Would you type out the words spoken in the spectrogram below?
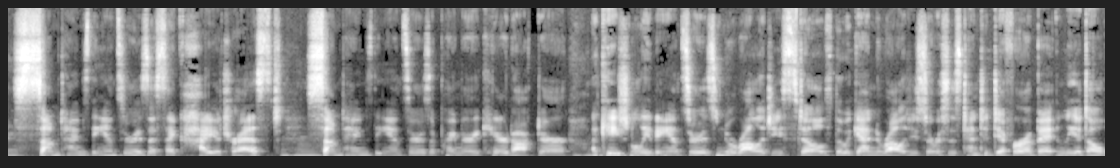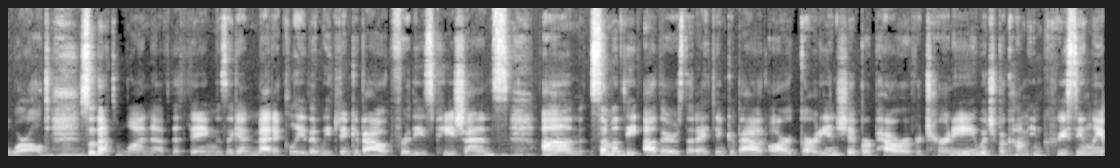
Right. Sometimes the answer is a psychiatrist, mm-hmm. sometimes the answer is a primary care doctor, mm-hmm. occasionally the answer is neurology still, though again, neurology services tend to differ a bit in the adult world. Mm-hmm. So that's one of the things, again, medically that we think about for these patients. Mm-hmm. Um, some of the others that I think about are guardianship or power of attorney, which mm-hmm. become increasingly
